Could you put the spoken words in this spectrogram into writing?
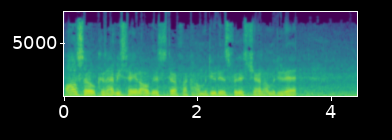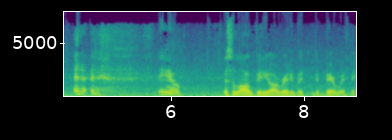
also because i be saying all this stuff like i'm gonna do this for this channel i'm gonna do that. And, and you know it's a long video already but but bear with me.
